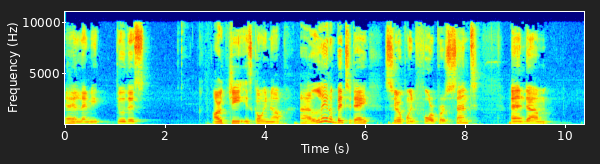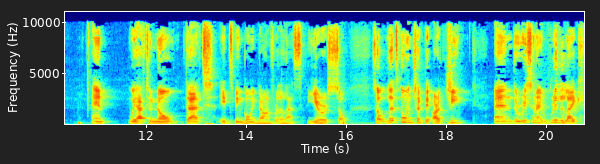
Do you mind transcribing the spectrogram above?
uh, let me do this. ARKG is going up a little bit today, 0.4%. And, um, and we have to know that it's been going down for the last year or so. So let's go and check the ARKG. And the reason I really like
